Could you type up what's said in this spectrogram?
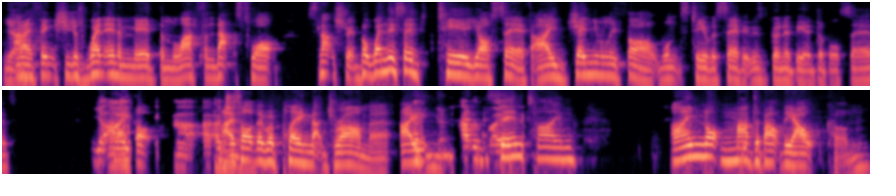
yeah. And I think she just went in and made them laugh, and that's what snatched it. But when they said Tia, you're safe, I genuinely thought once Tia was safe, it was going to be a double save. Yeah, I, I, thought I, I I, just thought they were playing that drama. I No. at the bias. same time, I'm not mad about the outcome,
